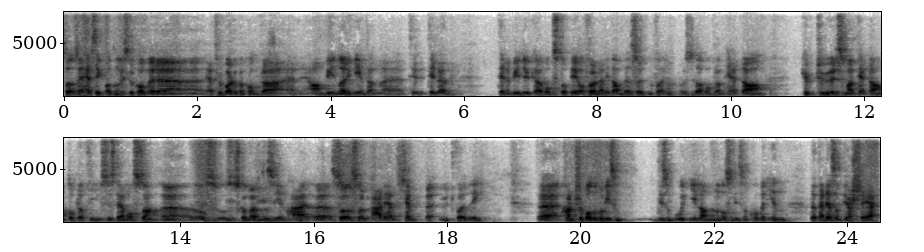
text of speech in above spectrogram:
så, så, jeg er helt sikker på at hvis du kommer uh, Jeg tror bare du kan komme fra en annen by i Norge inn til en, eh, til, til, en, til en, by du ikke har vokst opp i, og føle deg litt annerledes utenfor. Og hvis du da kommer fra en helt annen kultur som har et helt annet operativsystem også, og, og, skal møtes inn her, så, er det en kjempeutfordring. kanskje både for vi som de som bor i landet, men også de som kommer inn. Dette er det som Piaget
